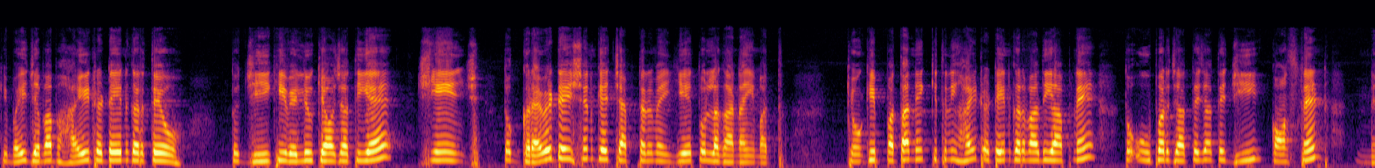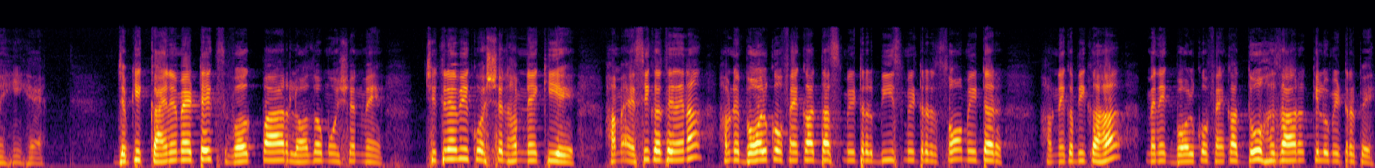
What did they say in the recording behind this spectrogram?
कि भाई, जब आप हाइट अटेन करते हो तो जी की वैल्यू क्या हो जाती है? चेंज तो ग्रेविटेशन के चैप्टर में ये तो लगाना ही मत. क्योंकि पता नहीं कितनी हाइट अटेन करवा दी आपने तो ऊपर जाते जाते जी कांस्टेंट नहीं है। जबकि काइनेमेटिक्स वर्क पार लॉज ऑफ़ मोशन में जितने भी क्वेश्चन हमने किए, हम ऐसे करते थे ना, हमने बॉल को फेंका 10 मीटर 20 मीटर 100 मीटर। हमने कभी कहा, मैंने एक बॉल को फेंका 2000 किलोमीटर पे।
